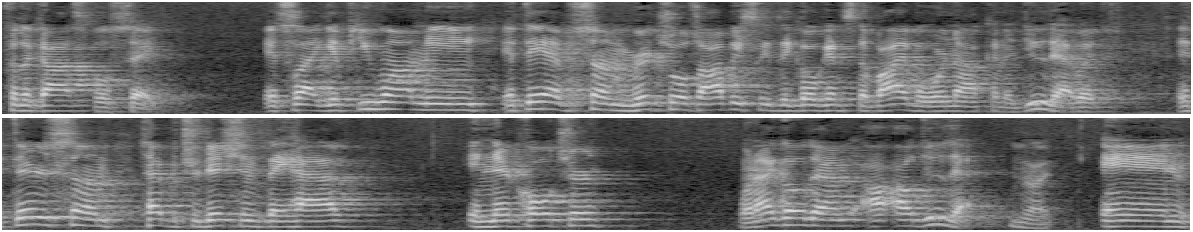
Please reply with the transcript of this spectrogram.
for the gospel's sake. It's like if you want me, if they have some rituals, obviously they go against the Bible, we're not going to do that. But if there's some type of traditions they have in their culture, when I go there, i will do that. Right. And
